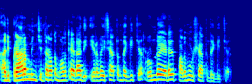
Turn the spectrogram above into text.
అది ప్రారంభించిన తర్వాత మొదటి ఏడాది ఇరవై శాతం తగ్గించారు రెండో ఏడాది పదమూడు శాతం తగ్గించారు.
